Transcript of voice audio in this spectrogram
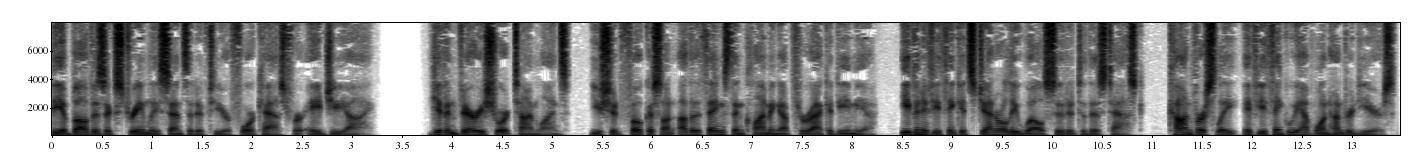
The above is extremely sensitive to your forecast for AGI. Given very short timelines, you should focus on other things than climbing up through academia, even if you think it's generally well suited to this task. Conversely, if you think we have 100 years,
